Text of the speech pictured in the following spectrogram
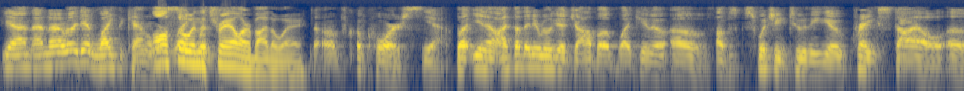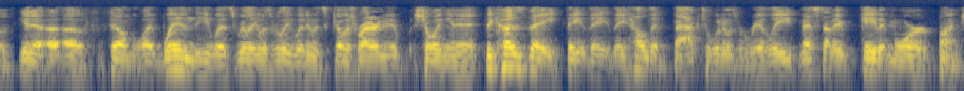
yeah and, and I really did like the camera work. Also like, in the when- trailer, by the way. Of, of course. Yeah. But you know, I thought they did a really good job of like you know of of switching to the you know crank style of you know of of film like when he was really it was really when it was Ghost Rider and it showing in it because they they they they held it back to when it was really messed up. It gave it more punch.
